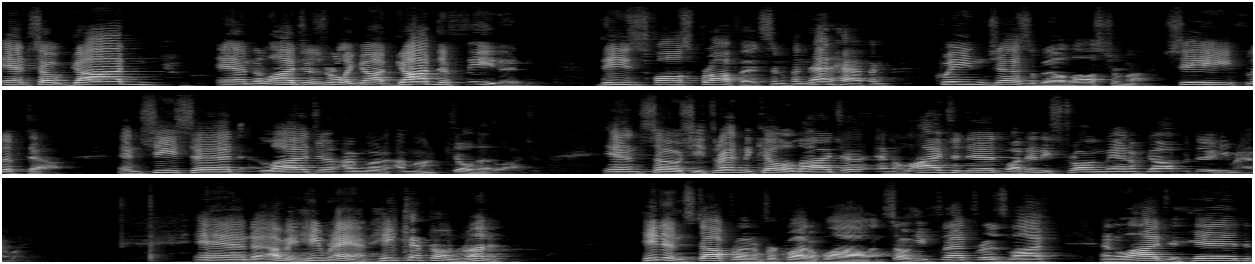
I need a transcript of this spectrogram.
And so God and Elijah is really God. God defeated these false prophets. And when that happened, Queen Jezebel lost her mind. She flipped out. And she said, Elijah, I'm going to I'm going to kill that Elijah. And so she threatened to kill Elijah, and Elijah did what any strong man of God would do. He ran away. And I mean, he ran. He kept on running. He didn't stop running for quite a while. And so he fled for his life. And Elijah hid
